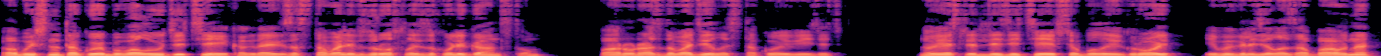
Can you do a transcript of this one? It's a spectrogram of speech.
Обычно такое бывало у детей, когда их заставали взрослые за хулиганством. Пару раз доводилось такое видеть. Но если для детей все было игрой и выглядело забавно,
